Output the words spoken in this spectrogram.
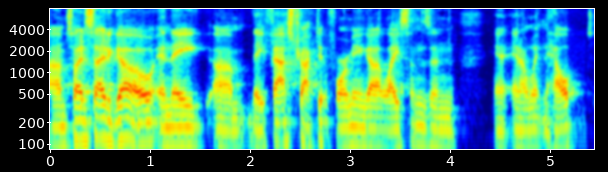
um, so i decided to go and they um, they fast tracked it for me and got a license and and, i went and helped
